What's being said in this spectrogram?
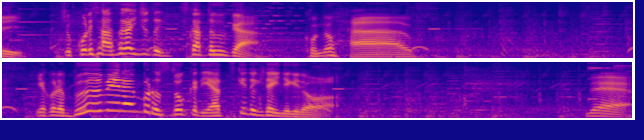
いちょこれさすがにちょっと使っとくか。このハーいやこれブーメランブロスどっかでやっつけときたいんだけど。ね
